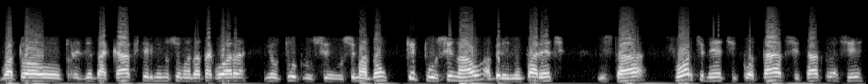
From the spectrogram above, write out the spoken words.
O atual presidente da CAF termina o seu mandato agora em outubro, o Simadon, que por sinal, abrindo um parente, está fortemente cotado, citado para ser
